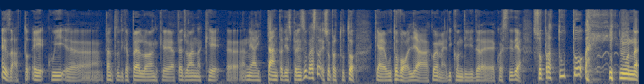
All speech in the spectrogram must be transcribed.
Esatto, e qui eh, tanto di cappello anche a te Giovanna che eh, ne hai tanta di esperienza su questo e soprattutto che hai avuto voglia, come me, di condividere questa idea, soprattutto in un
